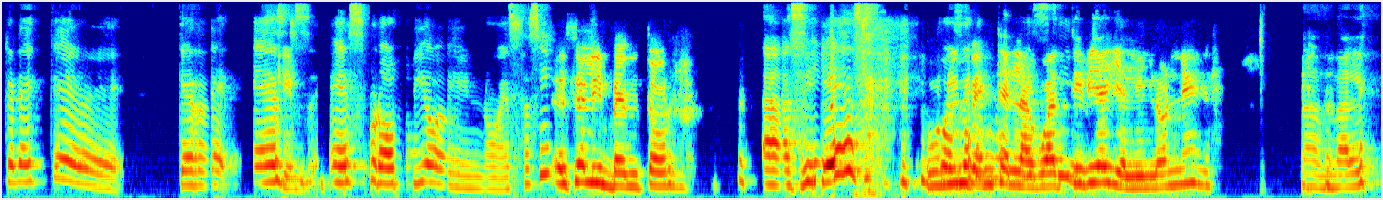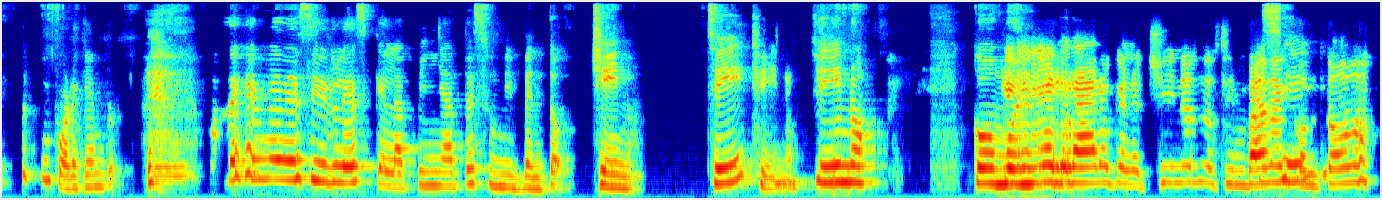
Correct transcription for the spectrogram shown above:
cree que, que es, es propio y no es así. Es el inventor. Así es. Uno Pues inventa el agua decir- tibia y el hilo negro. Ándale, por ejemplo. Pues déjenme decirles que la piñata es un invento chino, ¿sí? Chino. Chino. Como en- Qué raro que los chinos nos invadan Sí. con todo.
